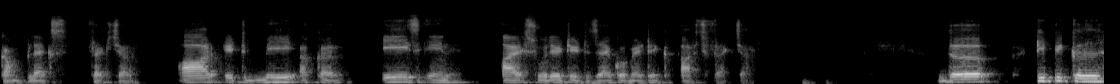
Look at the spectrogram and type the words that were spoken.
complex fracture, or it may occur as in isolated zygomatic arch fracture. The typical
